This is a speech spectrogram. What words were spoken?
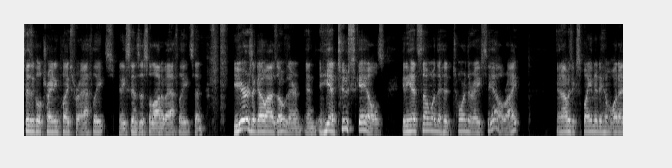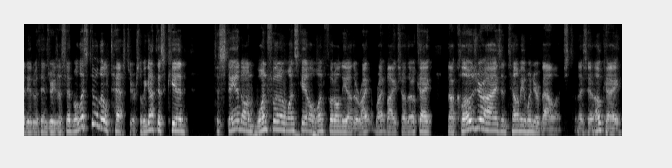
physical training place for athletes and he sends us a lot of athletes and years ago i was over there and he had two scales and he had someone that had torn their acl right and i was explaining to him what i did with injuries i said well let's do a little test here so we got this kid to stand on one foot on one scale and one foot on the other right right by each other okay now close your eyes and tell me when you're balanced and i said okay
